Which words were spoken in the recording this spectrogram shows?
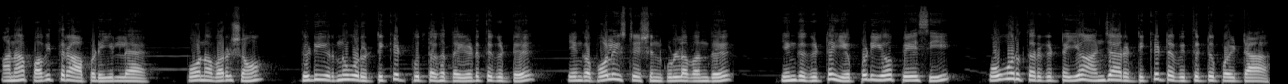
ஆனா பவித்ரா அப்படி இல்ல. போன வருஷம் திடீர்னு ஒரு டிக்கெட் புத்தகத்தை எடுத்துக்கிட்டு எங்க போலீஸ் ஸ்டேஷனுக்குள்ள வந்து எங்க கிட்ட எப்படியோ பேசி ஒவ்வொருத்தர்கிட்டையும் அஞ்சாறு டிக்கெட்டை வித்துட்டு போயிட்டா.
